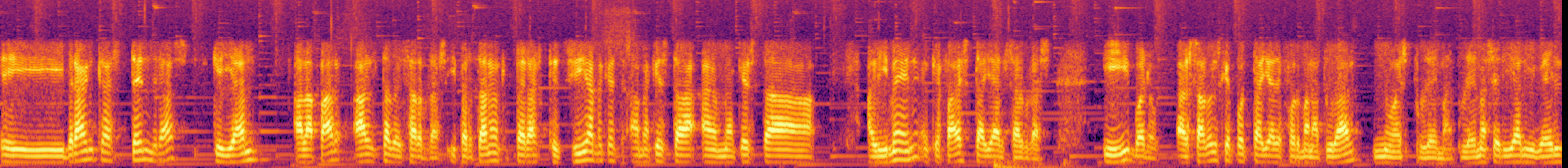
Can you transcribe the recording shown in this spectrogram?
i branques tendres que hi han a la part alta dels arbres i per tant per que sí amb, aquest, amb, aquesta, amb aquesta aliment el que fa és tallar els arbres i bueno, els arbres que pot tallar de forma natural no és problema, el problema seria a nivell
